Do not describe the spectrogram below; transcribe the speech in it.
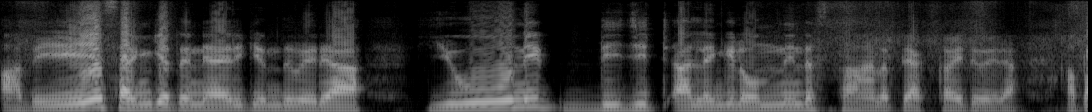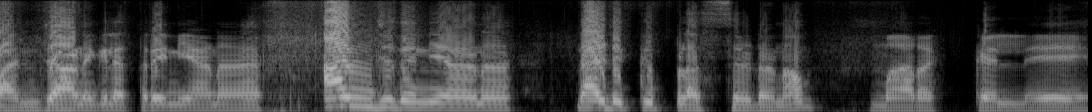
അതേ സംഖ്യ തന്നെയായിരിക്കും എന്ത് വരിക? യൂണിറ്റ് ഡിജിറ്റ് അല്ലെങ്കിൽ ഒന്നിന്റെ സ്ഥാനത്തെ അക്കായിട്ട് വരിക. അപ്പം അഞ്ചാണെങ്കിൽ എത്ര തന്നെയാണ്? അഞ്ച് തന്നെയാണ്. നടുക്ക് പ്ലസ് ഇടണം. മറക്കല്ലേ?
